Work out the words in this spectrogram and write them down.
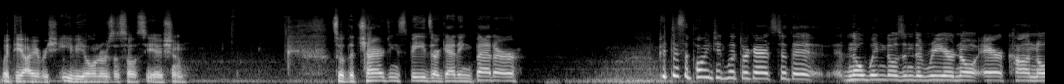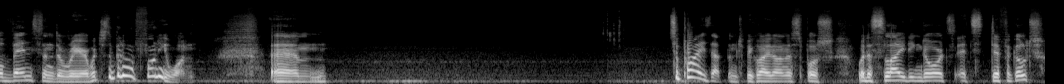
with the Irish EV Owners Association. So the charging speeds are getting better. Bit disappointed with regards to the no windows in the rear, no aircon, no vents in the rear, which is a bit of a funny one. Um, surprised at them, to be quite honest. But with a sliding door, it's, it's difficult.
